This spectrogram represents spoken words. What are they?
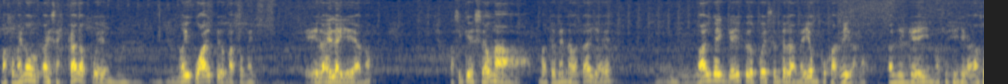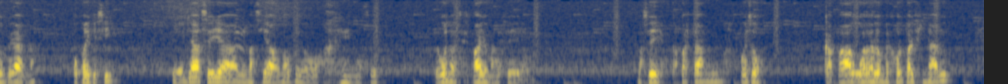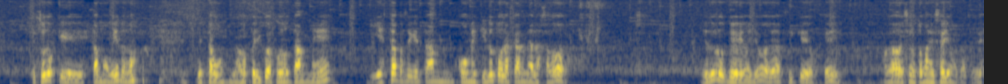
Más o menos a esa escala, pues no igual, pero más o menos. Es la, idea, ¿no? Así que será una, tremenda batalla, ¿eh? Mal de Game, pero puede ser entre la media un poco arriba, ¿no? de Game no sé si llegará a superar, ¿no? O puede que sí. Pero ya sería demasiado, ¿no? Pero no sé. Pero bueno, es Spider-Man, ese no sé, capaz están, por eso, capaz guardan lo mejor para el final. Eso es lo que estamos viendo, ¿no? que estamos, las dos películas fueron tan me y esta parece que están como metiendo toda la carne al asador. Eso es lo que veo yo, ¿eh? así que ok. Ahora se lo toman en serio, me parece. ¿eh?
